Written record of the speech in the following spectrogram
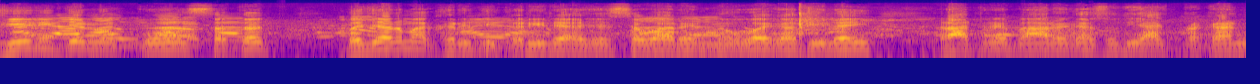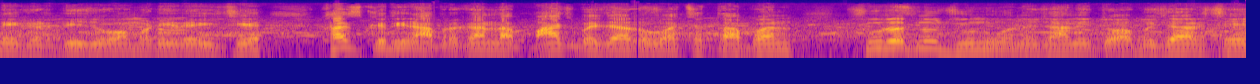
જે રીતે લોકો સતત બજારમાં ખરીદી કરી રહ્યા છે. સવારે નવ વાગ્યાથી લઈ રાત્રે બાર વાગ્યા સુધી આ પ્રકારની ગરદી જોવા મળી રહી છે. ખાસ કરીને આ પ્રકારના પાંચ બજાર હોવા છતાં પણ સુરતનું જૂનું અને જાણીતું આ બજાર છે.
